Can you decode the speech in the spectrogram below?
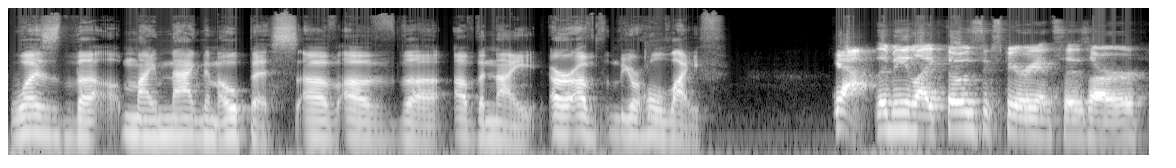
was the my magnum opus of of the of the night or of your whole life. Yeah, I mean, like those experiences are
